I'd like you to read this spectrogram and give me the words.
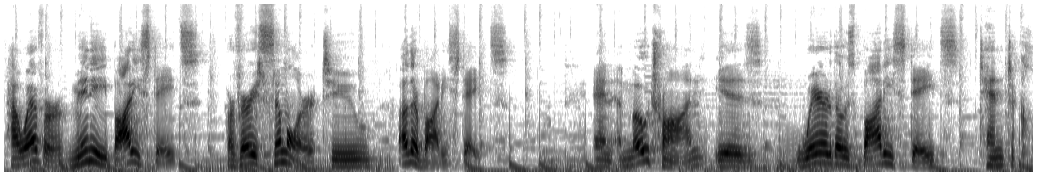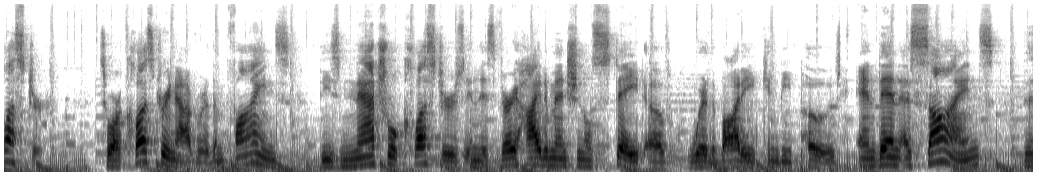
However, many body states are very similar to other body states. And a motron is where those body states tend to cluster. So our clustering algorithm finds these natural clusters in this very high dimensional state of where the body can be posed, and then assigns the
